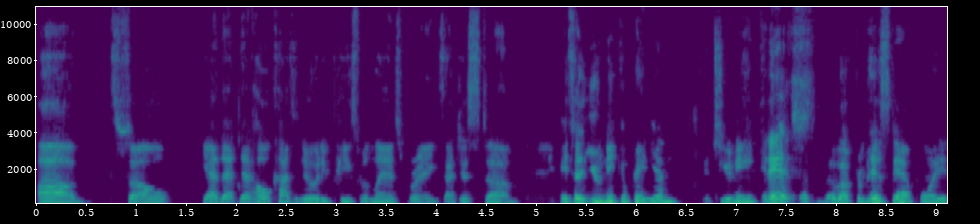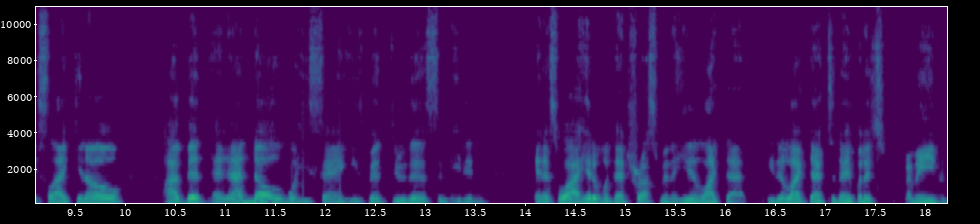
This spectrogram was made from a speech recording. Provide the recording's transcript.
Um, so yeah, that that whole continuity piece with Lance Briggs, I just um, it's a unique opinion. It's unique, It is. but, but from his standpoint, it's like you know, I've been and I know what he's saying. He's been through this, and he didn't, and that's why I hit him with that Trestman, and he didn't like that. He didn't like that today, but it's, I mean,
